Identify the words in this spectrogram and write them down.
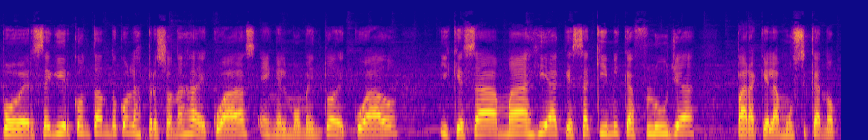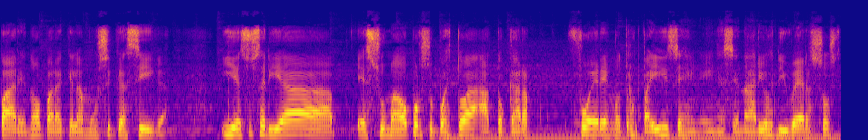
poder seguir contando con las personas adecuadas en el momento adecuado y que esa magia, que esa química fluya para que la música no pare, ¿no? Para que la música siga. Y eso sería eh, sumado, por supuesto, a, tocar fuera en otros países, en, escenarios diversos,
